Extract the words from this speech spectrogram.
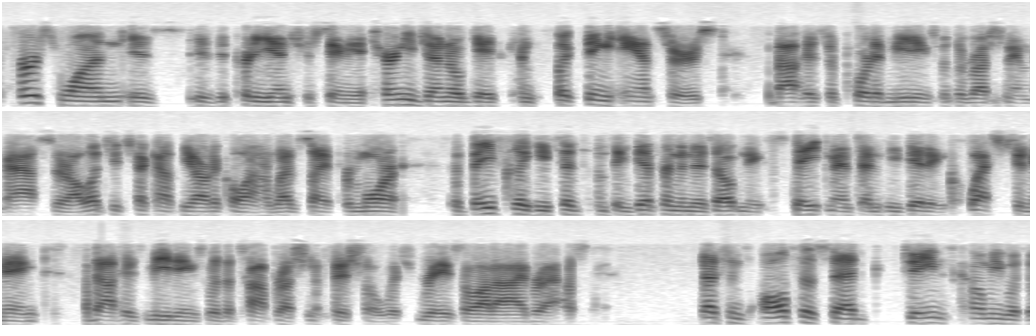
The first one is is pretty interesting. The Attorney General gave conflicting answers about his reported meetings with the Russian ambassador. I'll let you check out the article on our website for more. But basically, he said something different in his opening statement than he did in questioning about his meetings with a top Russian official, which raised a lot of eyebrows. Sessions also said James Comey was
